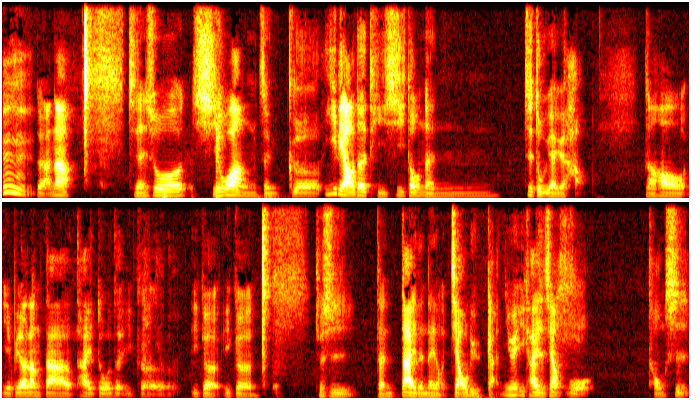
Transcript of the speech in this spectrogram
嗯对啊，那只能说希望整个医疗的体系都能制度越来越好，然后也不要让大家有太多的一个一个一个就是等待的那种焦虑感，因为一开始像我同事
